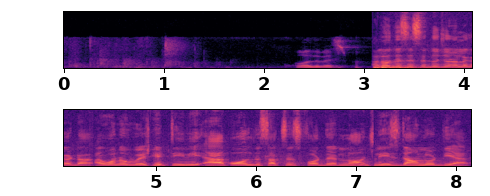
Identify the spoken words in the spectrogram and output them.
All the best. Hello, this is Sidhu Jonalagada. I want to wish Hit TV app all the success for their launch. Please download the app.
